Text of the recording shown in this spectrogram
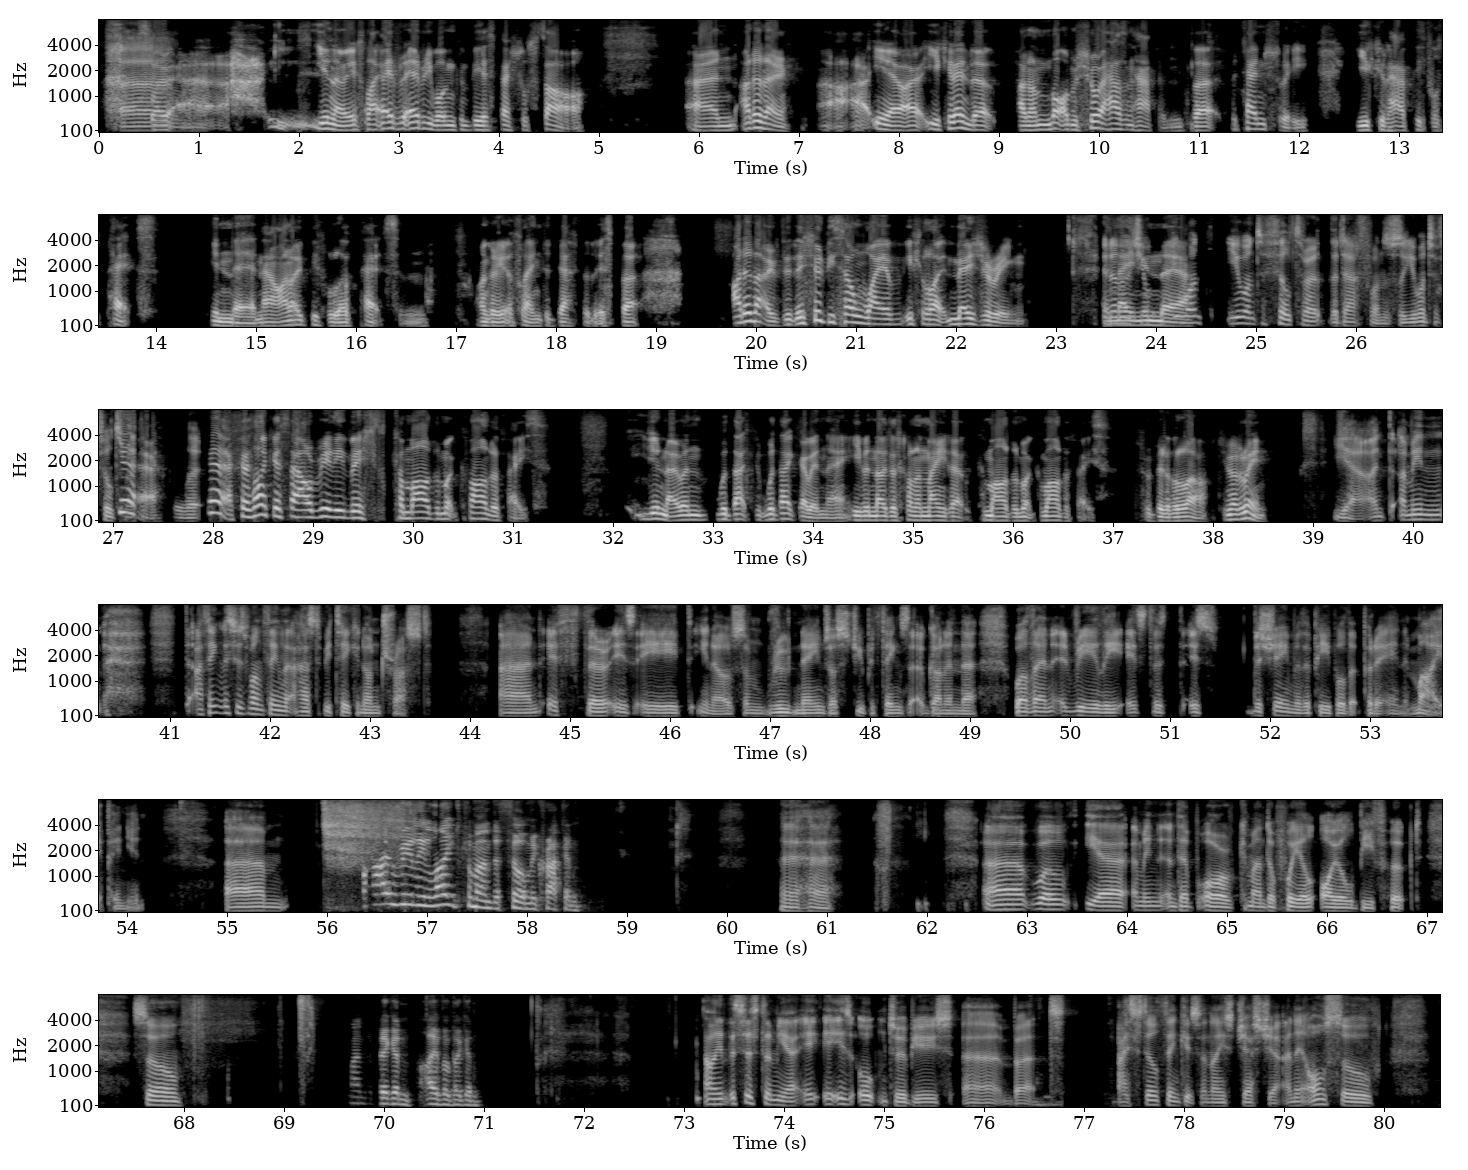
so Um, uh, you know, it's like every, everyone can be a special star, and I don't know. I, I, you know, I, you could end up, and I'm not. I'm sure it hasn't happened, but potentially you could have people's pets in there. Now I know people love pets, and I'm going to get flamed to death for this, but I don't know. There should be some way of, if you like, measuring in other words, you, in there. you want you want to filter out the daft ones, so you want to filter Yeah. people that Yeah, because like I say, I really miss Commander McCommander face. You know, and would that would that go in there? Even though just kind of made up Commander McCommander face for a bit of a laugh. Do you know what I mean? Yeah, and I mean, I think this is one thing that has to be taken on trust. And if there is a, you know, some rude names or stupid things that have gone in there, well, then it really it's the it's the shame of the people that put it in, in my opinion. Um, I really liked Commander Phil McCracken. uh Uh, well, yeah, I mean, and the, or Commander Whale Oil Beef Hooked. So, Commander Biggin, Ivor Biggin. I mean, the system, yeah, it, it is open to abuse, uh, but I still think it's a nice gesture, and it also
